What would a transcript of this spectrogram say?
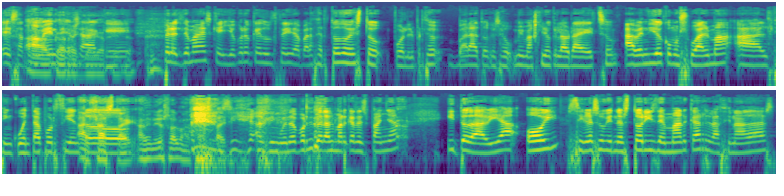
Exactamente, Ah, o sea que... Pero el tema es que yo creo que Dulceida para hacer todo esto por el precio barato que se- me imagino que lo habrá hecho, ha vendido como su alma al 50% Al hashtag, ha vendido su alma al hashtag. Sí, al 50% de las marcas de España y todavía hoy sigue subiendo stories de marcas relacionadas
